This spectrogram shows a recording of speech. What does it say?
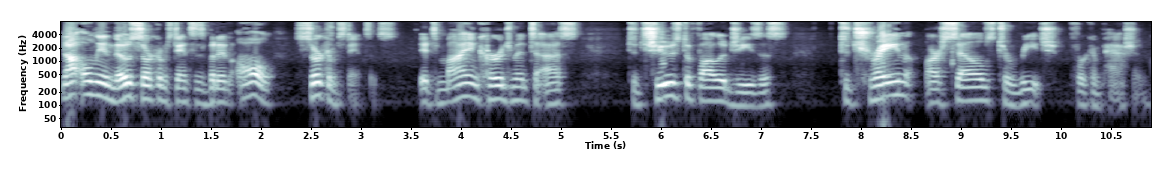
not only in those circumstances, but in all circumstances, it's my encouragement to us to choose to follow Jesus, to train ourselves to reach for compassion.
